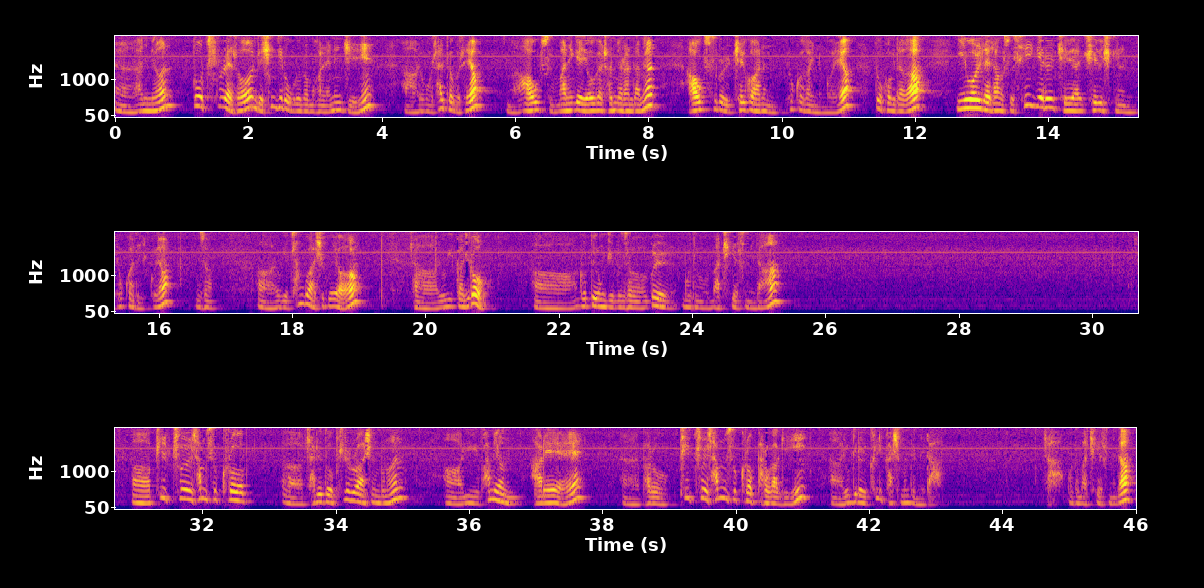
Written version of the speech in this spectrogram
어, 아니면 또 출을 해서 이제 신기록으로 넘어갈려는지 아, 요거 살펴보세요. 어, 아홉 수 만약에 여기가 전멸한다면 아홉 수를 제거하는 효과가 있는 거예요. 또 거기다가 2월 대상수 3개를 제외, 제외시키는 효과도 있고요. 그래서 어, 여기 참고하시고요. 자 여기까지로 어, 로또 용지 분석을 모두 마치겠습니다. 어, 필출 삼수 크롭 어, 자료도 필요로 하시는 분은 어, 이 화면 아래에 어, 바로 필출 삼수 크롭 바로가기 아, 여기를 클릭하시면 됩니다. 자, 모두 마치겠습니다.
